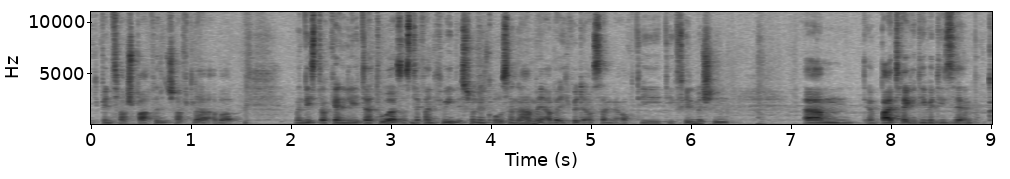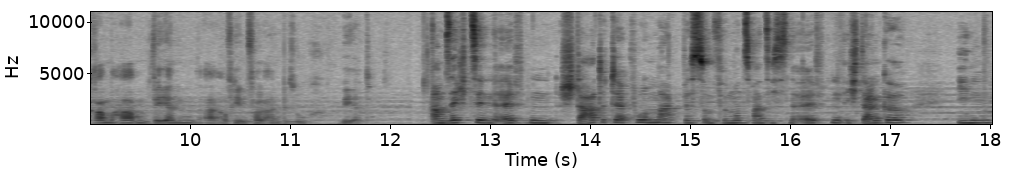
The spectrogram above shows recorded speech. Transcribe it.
ich bin zwar Sprachwissenschaftler, aber man liest auch gerne Literatur, also Stefan Queen ist schon ein großer Name, aber ich würde auch sagen, auch die, die filmischen ähm, Beiträge, die wir dieses Jahr im Programm haben, wären äh, auf jeden Fall ein Besuch wert. Am 16.11. startet der Polenmarkt bis zum 25.11. Ich danke Ihnen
